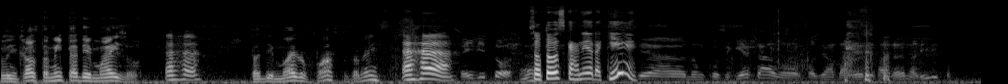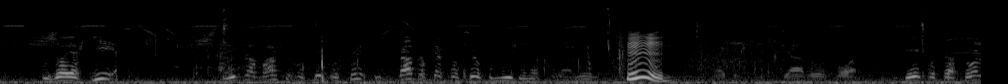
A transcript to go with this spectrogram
em casa também tá demais, ó. Aham. Tá demais o pasto também? Aham. Aí, Vitor, Soltou os carneiros aqui? você ah, não conseguia achar, ó, fazer uma barreira de varanda ali, Vitor? Os olhos aqui. E pra baixo, você, você sabe o que aconteceu comigo, né? Hum. Já, ó, ó. Veio com o trator,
